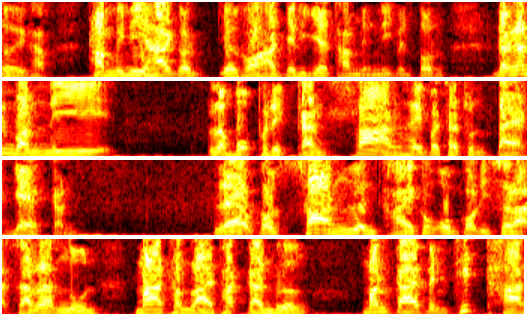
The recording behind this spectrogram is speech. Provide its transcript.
เลยครับทำมินิฮาร์ก็เจอข้อหาจริยธรรมอย่างนี้เป็นต้น ดังนั้นวันนี้ระบบเผด็จการสร้างให้ประชาชนแตกแยกกัน แล้วก็สร้างเงื่อนไขขององค์กรอิสระสารรัฐมนูญมาทำลายพรรคการเมือง มันกลายเป็นทิศทาง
